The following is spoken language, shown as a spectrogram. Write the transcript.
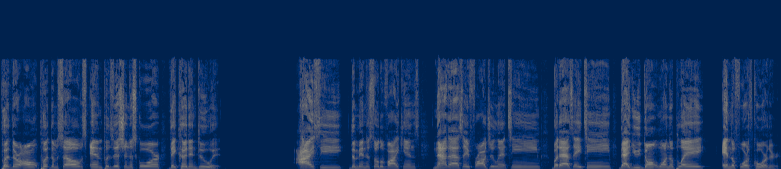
put their own put themselves in position to score, they couldn't do it. I see the Minnesota Vikings not as a fraudulent team, but as a team that you don't want to play in the fourth quarter.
